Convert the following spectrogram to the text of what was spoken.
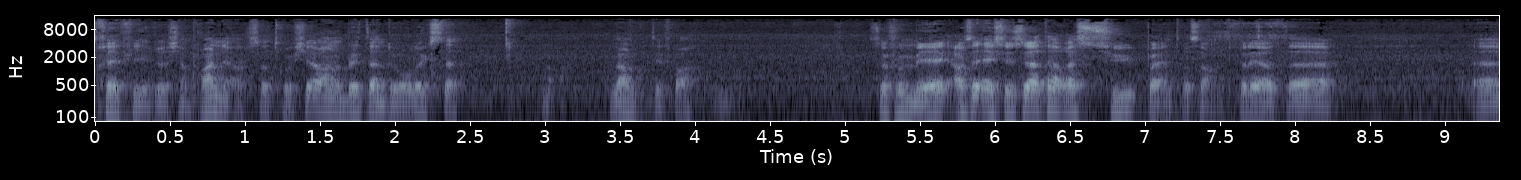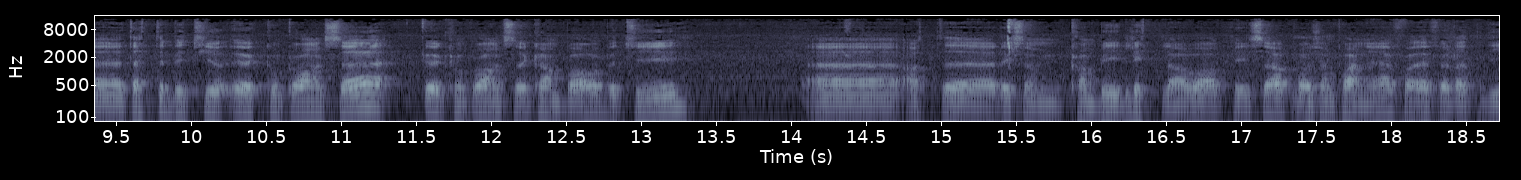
tre-fire champagner, så tror jeg ikke han hadde blitt den dårligste. Langt ifra. Så for meg Altså, jeg syns dette her er superinteressant, fordi at eh, dette betyr økt konkurranse. Økt konkurranse kan bare bety Uh, at det liksom kan bli litt lavere priser på champagne. For jeg føler at de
